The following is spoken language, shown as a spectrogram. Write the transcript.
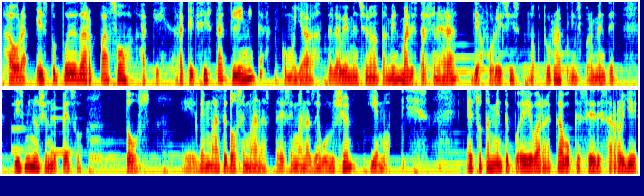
Ahora, esto puede dar paso a que, a que exista clínica, como ya te lo había mencionado también, malestar general, diaforesis nocturna principalmente, disminución de peso, tos eh, de más de dos semanas, tres semanas de evolución y hemoptisis. Esto también te puede llevar a cabo que se desarrolle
